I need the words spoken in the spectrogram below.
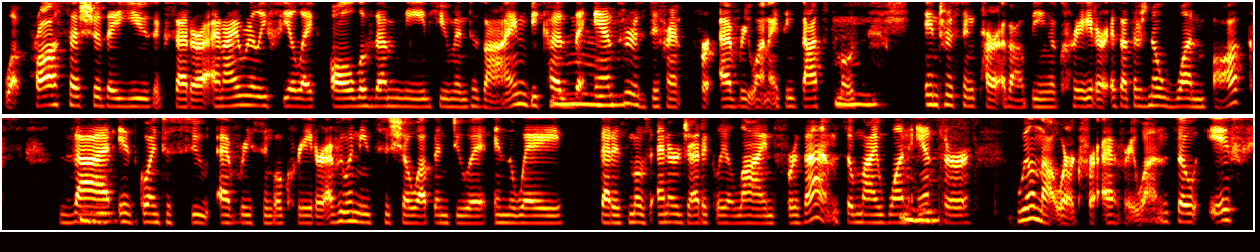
what process should they use, etc. And I really feel like all of them need human design because mm. the answer is different for everyone. I think that's the mm. most interesting part about being a creator is that there's no one box that mm-hmm. is going to suit every single creator. Everyone needs to show up and do it in the way that is most energetically aligned for them. So my one mm-hmm. answer will not work for everyone. So if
